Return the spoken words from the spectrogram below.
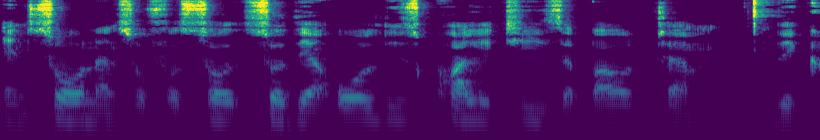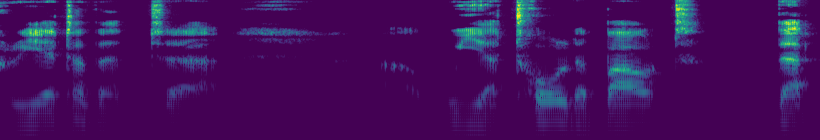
and so on and so forth. So, so there are all these qualities about um, the Creator that uh, uh, we are told about that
